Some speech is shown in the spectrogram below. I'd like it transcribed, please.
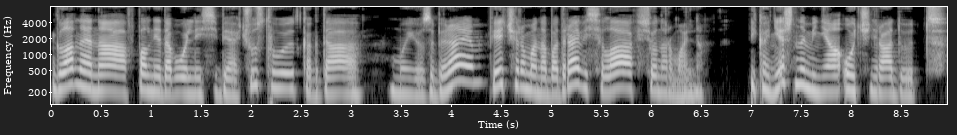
Главное, она вполне довольна себя чувствует, когда мы ее забираем. Вечером она бодра, весела, все нормально. И, конечно, меня очень радует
